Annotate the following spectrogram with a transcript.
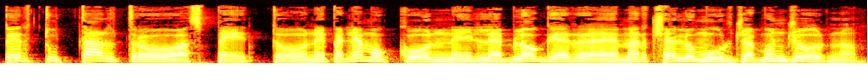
per tutt'altro aspetto. Ne parliamo con il blogger Marcello Murgia. Buongiorno.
